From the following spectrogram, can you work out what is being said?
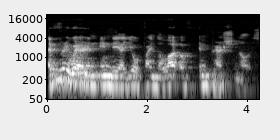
everywhere in India you'll find a lot of impersonalism.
